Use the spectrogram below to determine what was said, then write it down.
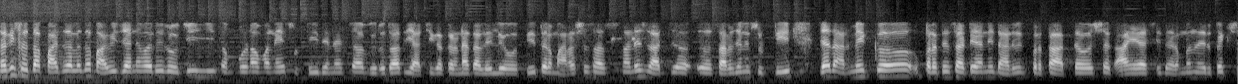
नक्कीच होता पाहिजे झालं तर बावीस जानेवारी रोजी ही संपूर्णपणे सुट्टी देण्याच्या विरोधात याचिका करण्यात आलेली होती. तर महाराष्ट्र शासनाने राज्य सार्वजनिक सुट्टी ज्या धार्मिक प्रथेसाठी आणि धार्मिक प्रथा अत्यावश्यक आहे अशी धर्मनिरपेक्ष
